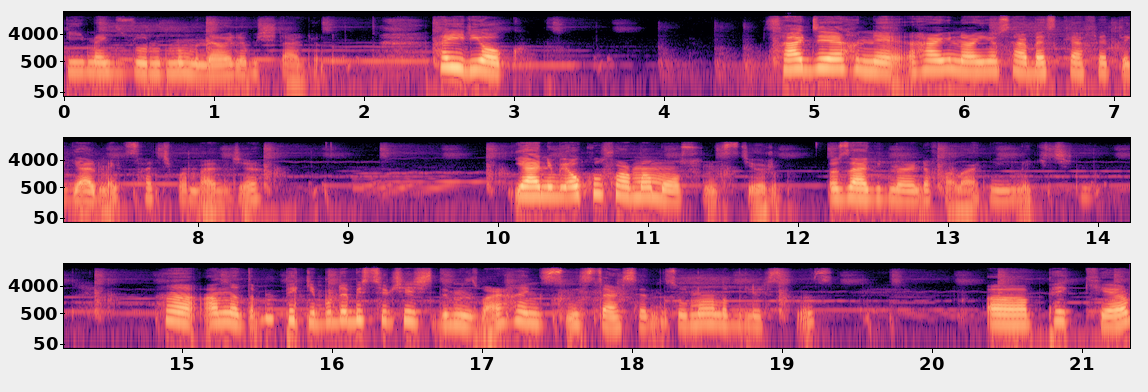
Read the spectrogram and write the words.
giymek zorunlu mu ne öyle bir şeyler diyordum. Hayır yok. Sadece hani her gün her gün serbest kıyafetle gelmek saçma bence. Yani bir okul formam olsun istiyorum. Özel günlerde falan giymek için. Ha anladım. Peki burada bir sürü çeşidimiz var. Hangisini isterseniz onu alabilirsiniz. Aa, peki.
